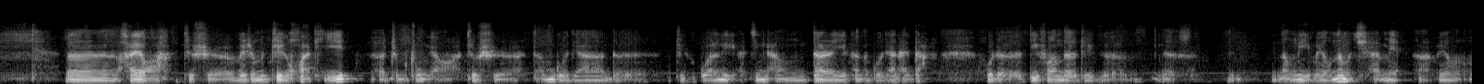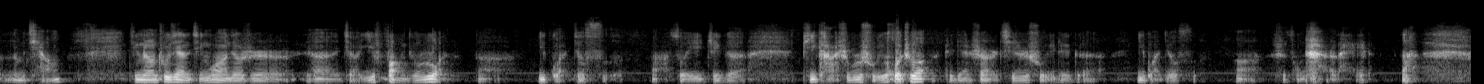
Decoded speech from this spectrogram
嗯，还有啊，就是为什么这个话题呃这么重要啊？就是咱们国家的这个管理啊，经常当然也可能国家太大，或者地方的这个呃能力没有那么全面啊，没有那么强，经常出现的情况就是呃叫一放就乱啊，一管就死。啊，所以这个皮卡是不是属于货车这件事儿，其实属于这个一管就死啊，是从这儿来的。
